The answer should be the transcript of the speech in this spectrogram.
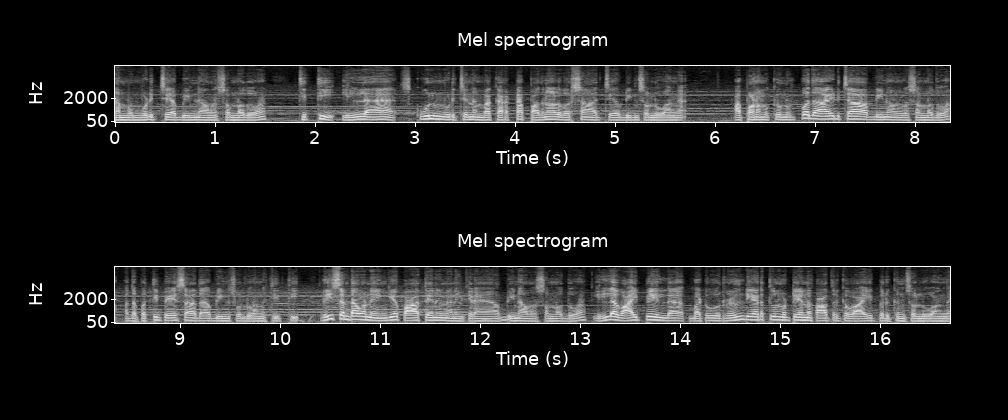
நம்ம முடிச்சு அப்படின்னு அவன் சொன்னதும் சித்தி இல்லை ஸ்கூல் முடிச்சு நம்ம கரெக்டாக பதினாலு வருஷம் ஆச்சு அப்படின்னு சொல்லுவாங்க. அப்போ நமக்கு முப்பது ஆயிடுச்சா அப்படின்னு அவங்க சொன்னதும் அதை பற்றி பேசாத அப்படின்னு சொல்லுவாங்க சித்தி. ரீசெண்டாக உன்னை எங்கேயோ பார்த்தேன்னு நினைக்கிறேன் அப்படின்னு அவன் சொன்னதும் இல்லை வாய்ப்பே இல்லை பட் ஒரு ரெண்டு இடத்துல மட்டும் என்னை பார்த்துருக்க வாய்ப்பு இருக்குன்னு சொல்லுவாங்க.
